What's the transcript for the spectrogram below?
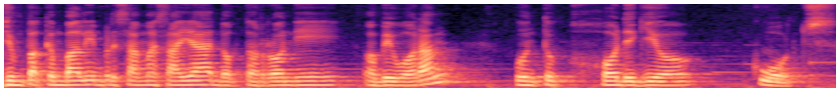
Jumpa kembali bersama saya Dr. Roni Obeworang untuk Hodegio Quotes.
